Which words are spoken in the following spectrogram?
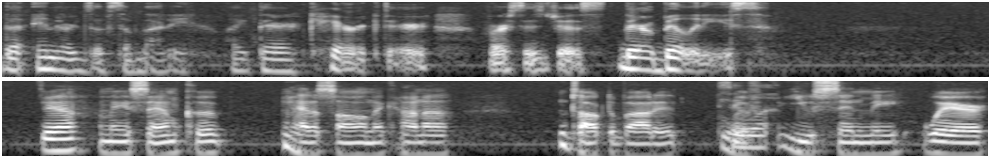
the innards of somebody, like their character versus just their abilities. Yeah, I mean Sam Cooke had a song that kind of talked about it Say with what? "You Send Me," where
